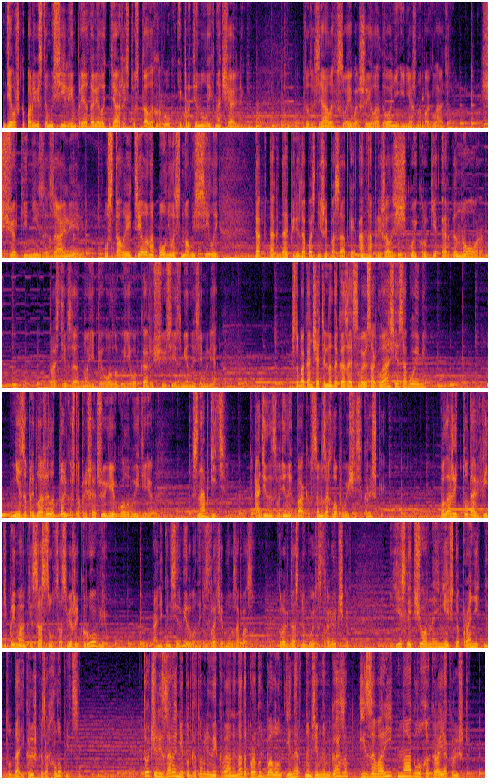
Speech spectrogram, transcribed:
Девушка порывистым усилием преодолела тяжесть усталых рук и протянула их начальнику. Тот взял их в свои большие ладони и нежно погладил. Щеки Низы заолели, усталое тело наполнилось новой силой. Как тогда перед опаснейшей посадкой она прижалась щекой к руке Эрго Ноора, простив заодно и биологу его кажущуюся измену Земле. Чтобы окончательно доказать свое согласие с обоими, Низа предложила только что пришедшую ей в голову идею – снабдить один из водяных баков самозахлопывающейся крышкой, положить туда в виде приманки сосуд со свежей кровью, а не консервированный из врачебного запаса. Кровь даст любой из астролетчиков. Если черное нечто проникнет туда и крышка захлопнется, то через заранее подготовленные краны надо продуть баллон инертным земным газом и заварить наглухо края крышки.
